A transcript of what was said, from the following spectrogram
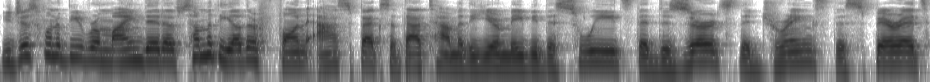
you just want to be reminded of some of the other fun aspects of that time of the year, maybe the sweets, the desserts, the drinks, the spirits.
